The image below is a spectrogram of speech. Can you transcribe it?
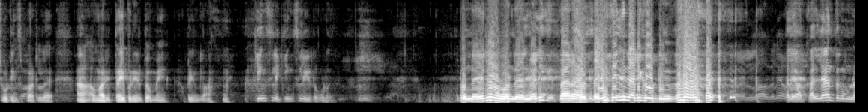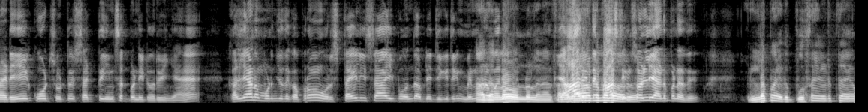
ஷூட்டிங் ஸ்பாட்டில் ஆ அது மாதிரி ட்ரை பண்ணியிருப்போமே அப்படின்லாம். கிங்ஸ்லி கிங்ஸ்லி கிட்ட கொடுங்க நடிக்க சார் அவர் தயவு செஞ்சு நடிக்க விட்டுருங்க தலைவா கல்யாணத்துக்கு முன்னாடி கோட் ஷூட்டு ஷர்ட் இன்சர்ட் பண்ணிட்டு வருவீங்க. கல்யாணம் முடிஞ்சதுக்கு அப்புறம் ஒரு ஸ்டைலிஷா இப்போ வந்து அப்படியே ஜிகி ஜிகின்னு மின்னுற மாதிரி இல்லை நான் காஸ்டியூம் சொல்லி அனுப்புனது? இல்லைப்பா இது புதுசாக எடுத்தேன்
